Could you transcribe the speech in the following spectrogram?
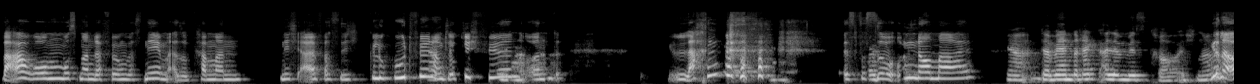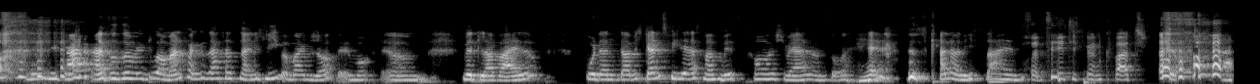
warum muss man dafür irgendwas nehmen? Also kann man nicht einfach sich gut fühlen und glücklich fühlen ja. und lachen? Ist das so unnormal? Ja, da werden direkt alle misstrauisch, ne? Genau. Also so wie du am Anfang gesagt hast, nein, ich liebe meinen Job im, ähm, mittlerweile wo dann, glaube ich, ganz viele erstmal misstrauisch werden und so, hä, das kann doch nicht sein. Was erzählt die für einen Quatsch? Ja.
